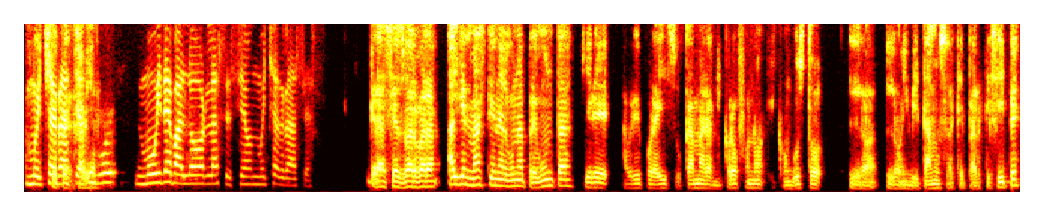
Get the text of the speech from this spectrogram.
Muchas gracias. Muy, muy de valor la sesión. Muchas gracias. Gracias, Bárbara. ¿Alguien más tiene alguna pregunta? ¿Quiere abrir por ahí su cámara, micrófono y con gusto lo, lo, invitamos a que participe?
